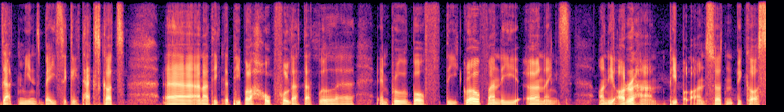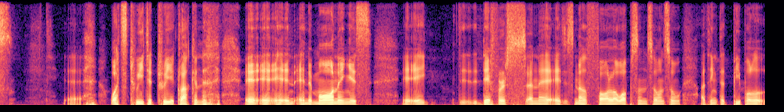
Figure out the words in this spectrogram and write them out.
That means basically tax cuts, uh, and I think that people are hopeful that that will uh, improve both the growth and the earnings. On the other hand, people are uncertain because uh, what's tweeted three o'clock in, in in the morning is it, it differs and it is no follow-ups and so on. So I think that people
